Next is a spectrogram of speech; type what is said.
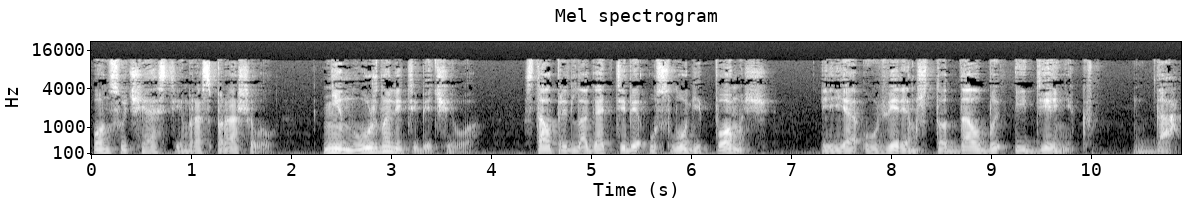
он с участием расспрашивал, не нужно ли тебе чего. Стал предлагать тебе услуги, помощь. И я уверен, что дал бы и денег. Да.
